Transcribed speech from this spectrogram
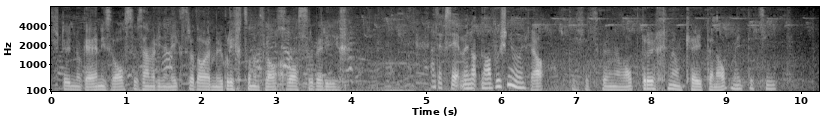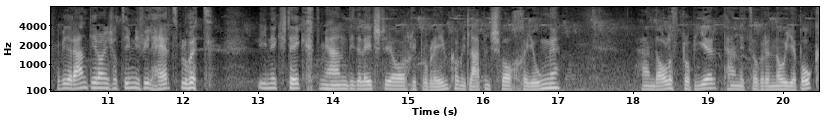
sie stehen noch gerne ins Wasser. Das haben wir ihnen extra da ermöglicht, so einen Flachwasserbereich. Ah, da sieht man noch die Nabelschnur. Ja, das ist jetzt am Abdrücken und geht dann ab mit der Zeit. Bei den Rentieren habe ich schon ziemlich viel Herzblut reingesteckt. Wir haben in den letzten Jahren ein bisschen Probleme mit lebensschwachen Jungen. Wir haben alles probiert, haben jetzt sogar einen neuen Bock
